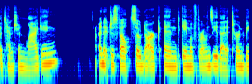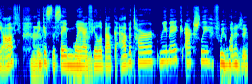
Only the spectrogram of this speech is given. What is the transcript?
attention lagging and it just felt so dark and Game of Thronesy that it turned me off. Mm. I think it's the same way mm-hmm. I feel about the Avatar remake. Actually, if we wanted to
